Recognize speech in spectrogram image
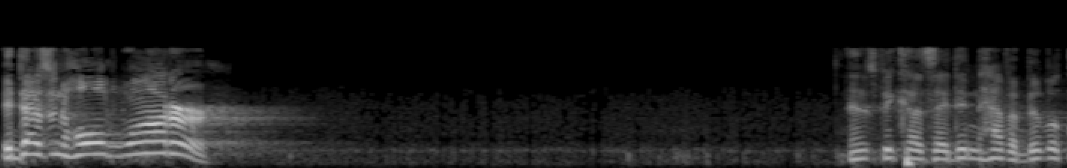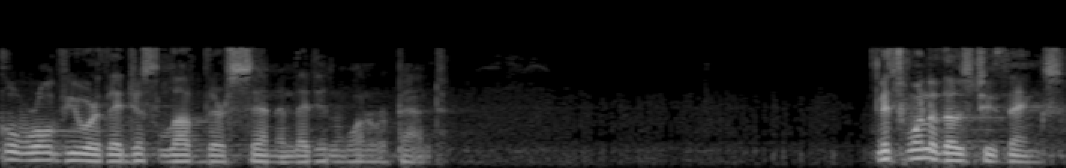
It doesn't hold water. And it's because they didn't have a biblical worldview or they just loved their sin and they didn't want to repent. It's one of those two things.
